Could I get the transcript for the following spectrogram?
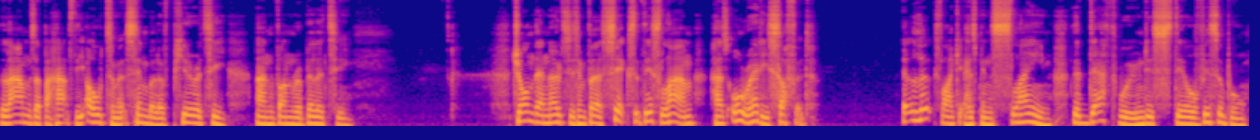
lambs are perhaps the ultimate symbol of purity and vulnerability. John then notices in verse 6 that this lamb has already suffered. It looks like it has been slain. The death wound is still visible.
